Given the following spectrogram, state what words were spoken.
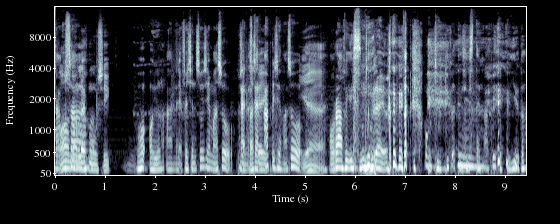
Oh, capsa. no live musik. Oh, oh ya aneh. Nek fashion show saya masuk. Nek stand up bisa masuk. Iya. Ora Fis. Ora ya. Wong judi kok di stand up itu piye toh?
